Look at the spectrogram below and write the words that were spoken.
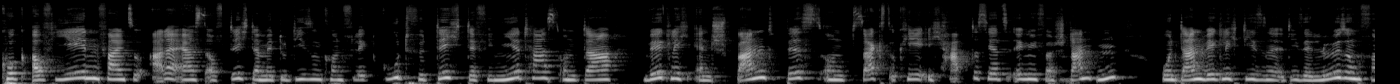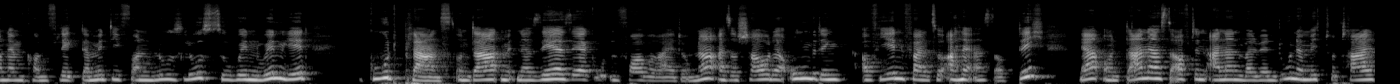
guck auf jeden Fall zuallererst auf dich, damit du diesen Konflikt gut für dich definiert hast und da wirklich entspannt bist und sagst, okay, ich habe das jetzt irgendwie verstanden und dann wirklich diese, diese Lösung von dem Konflikt, damit die von Lose-Lose zu Win-Win geht, gut planst und da mit einer sehr, sehr guten Vorbereitung. Ne? Also schau da unbedingt auf jeden Fall zuallererst auf dich, ja, und dann erst auf den anderen, weil wenn du nämlich total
